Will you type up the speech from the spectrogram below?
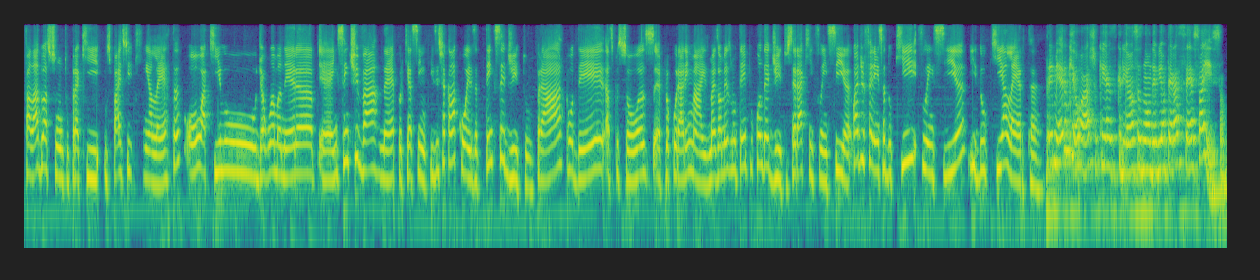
falar do assunto para que os pais fiquem alerta ou aquilo, de alguma maneira, é, incentivar, né? Porque, assim, existe aquela coisa, tem que ser dito para poder as pessoas é, procurarem mais, mas ao mesmo tempo, quando é dito, será que influencia? Qual a diferença do que influencia e do que alerta? Primeiro, que eu acho que as crianças não deviam ter acesso a isso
